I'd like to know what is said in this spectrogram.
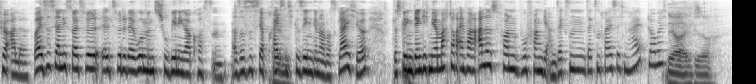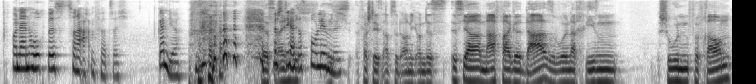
Für alle. Weil es ist ja nicht so, als, will, als würde der Women's Schuh weniger kosten. Also es ist ja preislich Eben. gesehen genau das Gleiche. Deswegen denke ich mir, macht doch einfach alles von, wo fangen die an? 36 36,5, glaube ich? Ja, irgendwie so. Und dann hoch bis zu einer 48. Gönn dir. Das Verstehe halt das Problem ich nicht. verstehe es absolut auch nicht. Und es ist ja Nachfrage da, sowohl nach Riesenschuhen für Frauen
